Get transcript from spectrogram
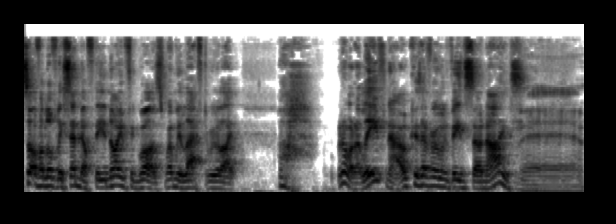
sort of a lovely send off. The annoying thing was when we left, we were like, oh, "We don't want to leave now because everyone's been so nice." Yeah.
